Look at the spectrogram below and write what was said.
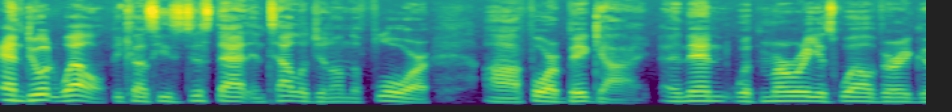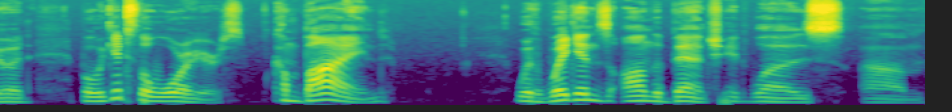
and do it well because he's just that intelligent on the floor uh, for a big guy. And then with Murray as well, very good. But we get to the Warriors combined with Wiggins on the bench. It was um,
